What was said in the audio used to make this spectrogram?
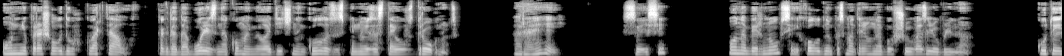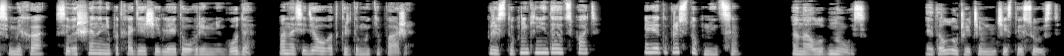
Он не прошел и двух кварталов, когда до боли знакомый мелодичный голос за спиной заставил вздрогнуть. «Рэй?» «Сесси?» Он обернулся и холодно посмотрел на бывшую возлюбленную. Кутаясь в меха, совершенно неподходящие для этого времени года, она сидела в открытом экипаже. «Преступники не дают спать? Или это преступница?» Она улыбнулась. «Это лучше, чем нечистая совесть.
